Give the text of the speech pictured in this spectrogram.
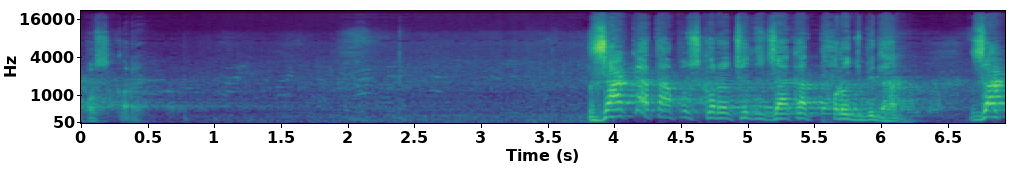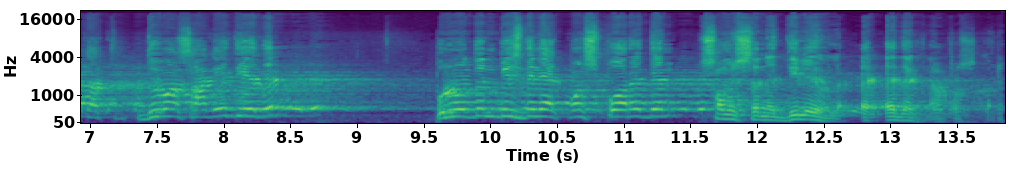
আপোষ করে। জাকাত আপোষ করে তো জাকাত ফরজ বিধান। জাকাত দুই মাস আগে দিয়ে দেন পনেরো দিন, বিশ দিন, এক মাস পরে দেন, সমস্যা নেই, দিলে হলো। এ- দেখেন আপোষ করে।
